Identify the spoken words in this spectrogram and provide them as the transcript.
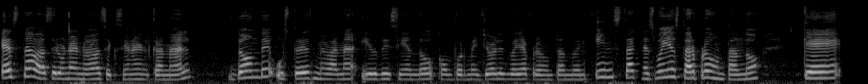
Esta va a ser una nueva sección en el canal donde ustedes me van a ir diciendo conforme yo les vaya preguntando en Insta. Les voy a estar preguntando qué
